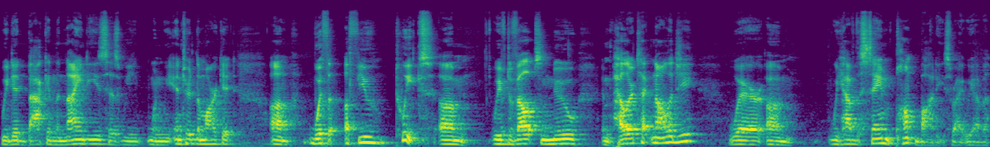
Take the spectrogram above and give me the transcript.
we did back in the 90s as we when we entered the market, um, with a, a, few tweaks. Um, we've developed some new impeller technology where um, we have the same pump bodies, right? We have a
